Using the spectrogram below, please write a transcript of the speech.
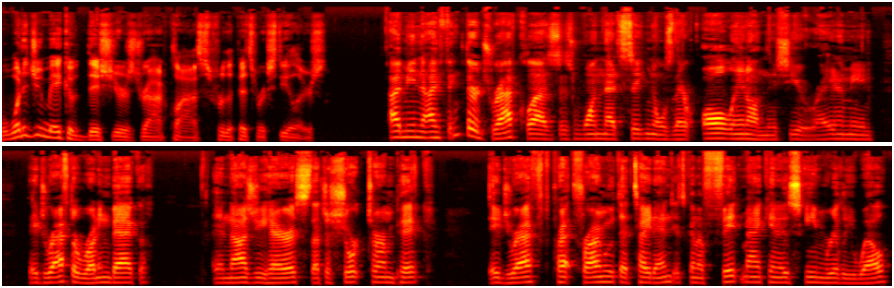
But what did you make of this year's draft class for the Pittsburgh Steelers? I mean, I think their draft class is one that signals they're all in on this year, right? I mean, they draft a running back and Najee Harris. That's a short term pick. They draft Pat Freiermuth at tight end. It's going to fit Matt Canada's scheme really well.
